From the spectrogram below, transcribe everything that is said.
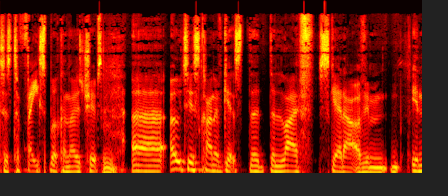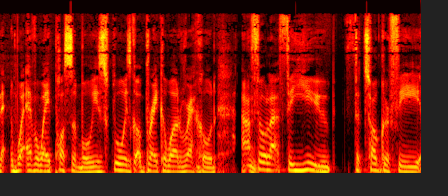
to, to Facebook and those trips. Uh, Ortis kind of gets the the life scared out of him in whatever way possible. He's always got to break a world record. I feel like for you, photography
